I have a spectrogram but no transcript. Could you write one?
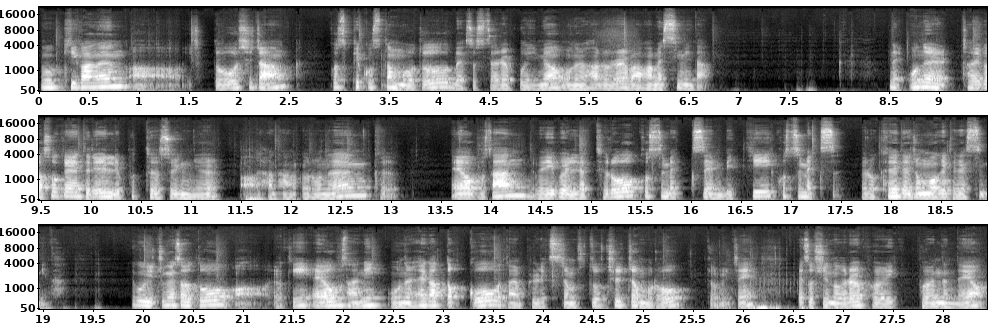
그리고 기관은 어, 또 시장 코스피 코스닥 모두 매수세를 보이며 오늘 하루를 마감했습니다. 네, 오늘 저희가 소개해드릴 리포트 수익률 어, 현황으로는 그 에어부산, 웨이브 일렉트로, 코스맥스 MBT, 코스맥스 이렇게 네 종목이 되겠습니다. 그리고 이 중에서도 어, 여기 에어부산이 오늘 해가 떴고 그다음에 블릭스 점수도 7점으로 좀 이제 매수 신호를 보이, 보였는데요.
